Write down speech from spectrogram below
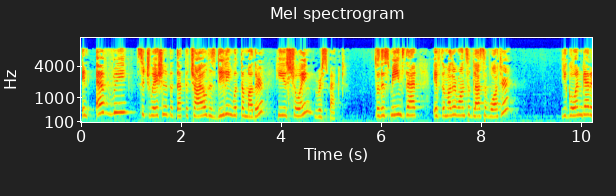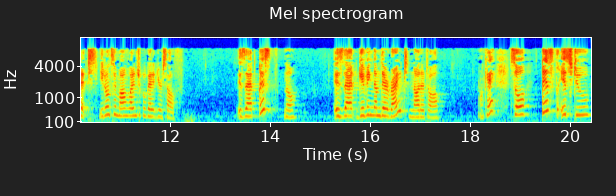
In every situation that, that the child is dealing with the mother, he is showing respect. So this means that if the mother wants a glass of water, you go and get it. You don't say, Mom, why don't you go get it yourself? Is that qist? No. Is that giving them their right? Not at all. Okay? So, qist is to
